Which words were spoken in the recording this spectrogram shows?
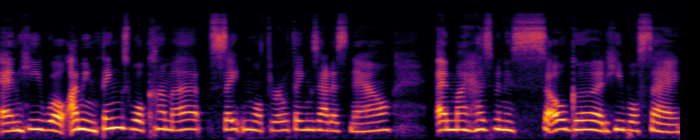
And he will, I mean, things will come up. Satan will throw things at us now. And my husband is so good. He will say,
